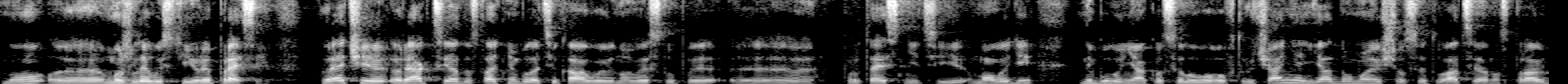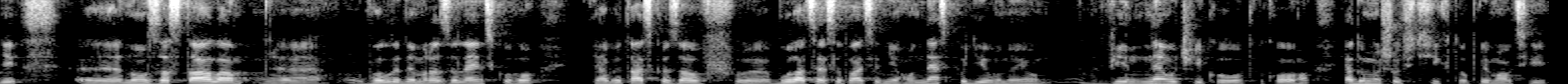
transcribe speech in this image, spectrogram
ну, е, можливості репресій. До речі, реакція достатньо була цікавою на виступи е, протестні ці молоді. Не було ніякого силового втручання. Я думаю, що ситуація насправді е, ну, застала е, Володимира Зеленського. Я би так сказав, була ця ситуація в нього несподіваною. Він не очікував такого. Я думаю, що всі, хто приймав ці,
